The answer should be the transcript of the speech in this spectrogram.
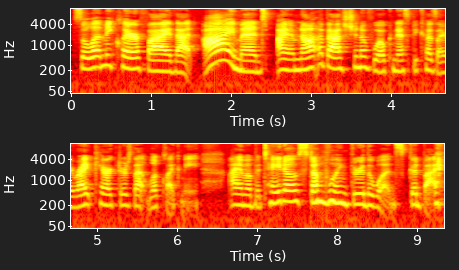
So let me clarify that I meant I am not a bastion of wokeness because I write characters that look like me. I am a potato stumbling through the woods. Goodbye.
